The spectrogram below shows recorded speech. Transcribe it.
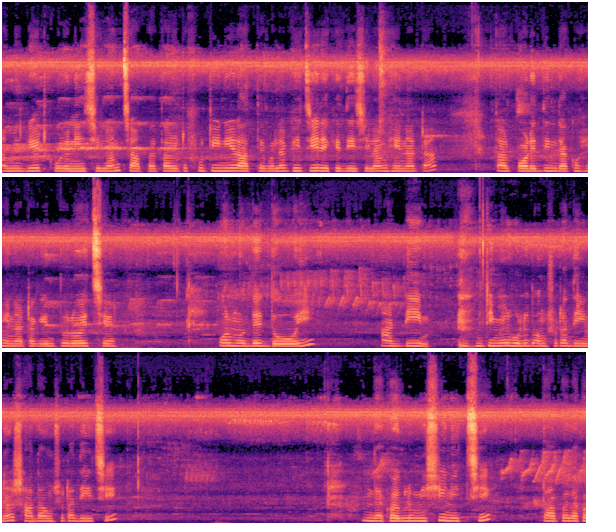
আমি গ্রেট করে নিয়েছিলাম চা পাতা আর এটা ফুটিয়ে নিয়ে রাত্রেবেলা ভিজিয়ে রেখে দিয়েছিলাম হেনাটা। তার পরের দিন দেখো হেনাটা কিন্তু রয়েছে। ওর মধ্যে দই আর ডিম। ডিমের হলুদ অংশটা দিই না, সাদা অংশটা দিয়েছি। দেখো এগুলো মিশিয়ে নিচ্ছি। তারপর দেখো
